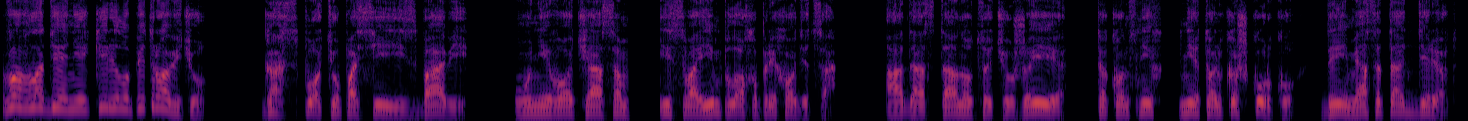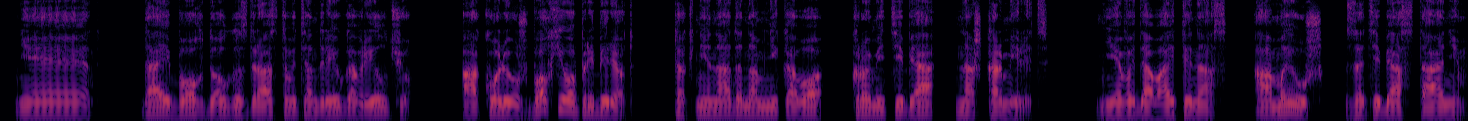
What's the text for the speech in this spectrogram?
Во владение Кириллу Петровичу? Господь упаси и избави! У него часом и своим плохо приходится. А достанутся чужие, так он с них не только шкурку, да и мясо-то отдерет. Нет, дай бог долго здравствовать Андрею Гавриловичу. А коли уж бог его приберет, так не надо нам никого, кроме тебя, наш кормилец. Не выдавай ты нас, а мы уж за тебя станем».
